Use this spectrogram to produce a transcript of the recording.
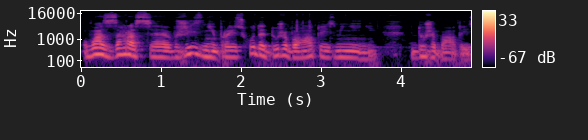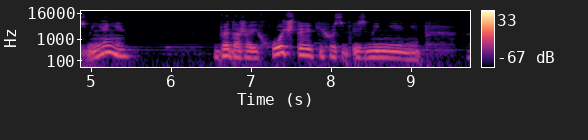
У вас зараз е, в житті происходить дуже багато змінень. Дуже багато змінень. Ви навіть і хочете якихось змінень. Е,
